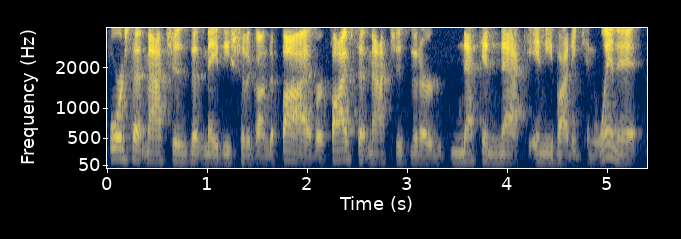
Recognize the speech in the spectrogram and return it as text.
four set matches that maybe should have gone to five or five set matches that are neck and neck, anybody can win it.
